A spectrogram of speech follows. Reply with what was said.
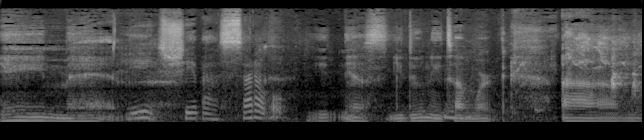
Amen. Yeah, Sheba Sarabo. You, yes, you do need mm. tongue work. Um,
